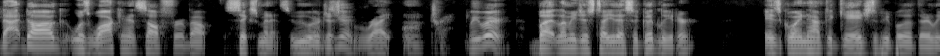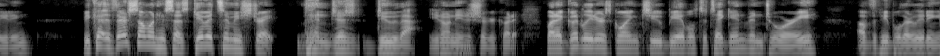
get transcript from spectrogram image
that dog was walking itself for about six minutes we were just good. right on track We were. But let me just tell you this a good leader is going to have to gauge the people that they're leading. Because if there's someone who says, give it to me straight, then just do that. You don't need to sugarcoat it. But a good leader is going to be able to take inventory of the people they're leading.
